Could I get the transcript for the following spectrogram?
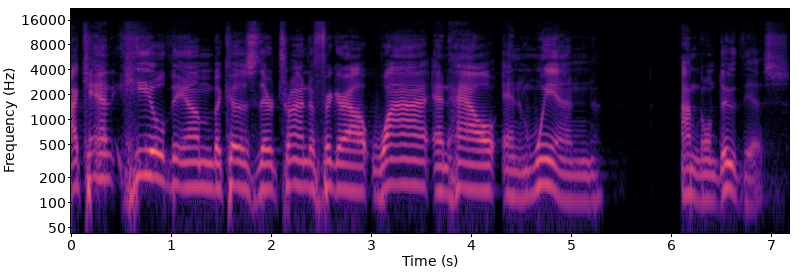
I can't heal them because they're trying to figure out why and how and when I'm going to do this.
